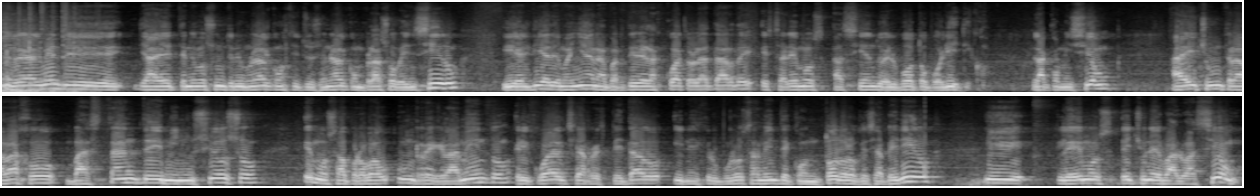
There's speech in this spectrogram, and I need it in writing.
Realmente ya tenemos un tribunal constitucional con plazo vencido y el día de mañana a partir de las 4 de la tarde estaremos haciendo el voto político la comisión ha hecho un trabajo bastante minucioso. Hemos aprobado un reglamento, el cual se ha respetado inescrupulosamente con todo lo que se ha pedido y le hemos hecho una evaluación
